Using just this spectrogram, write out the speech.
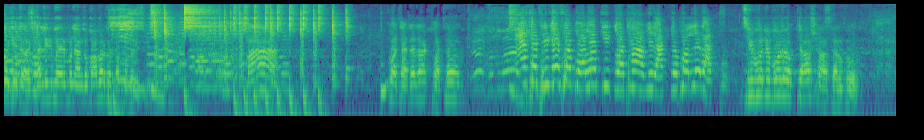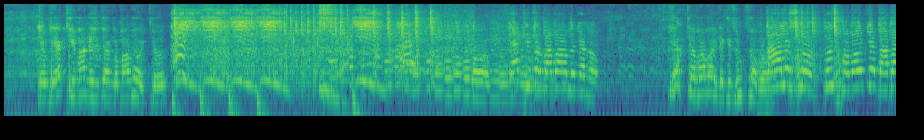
ওই যে শালির মেয়ের মনে আঙ্গ বাবার কথা মনে মা কথাটা রাখবা তো আচ্ছা ঠিক আছে বলো কি কথা আমি রাখতে পারলে রাখব। জীবনে বড় একটা আশা আসাল গো। এ ব্যক্তি মানুষ যদি আঙ্গ বাবা হইতো। তোর বাবা হবে কেন? একটা বাবা এটা কি যুগ যাব? তাহলে শোন তুই সবাইকে বাবা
